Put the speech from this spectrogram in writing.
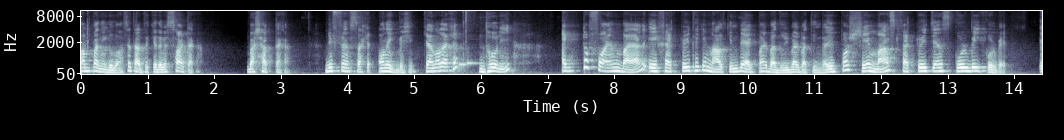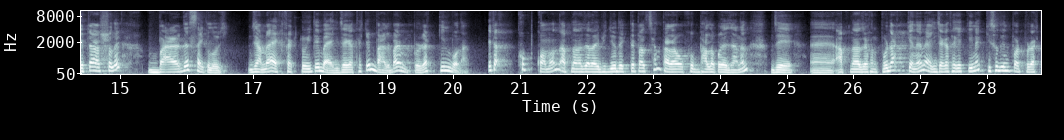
কোম্পানিগুলো আছে, তাদেরকে দেবে ছয় টাকা বা সাত টাকা। ডিফারেন্স রাখে অনেক বেশি। কেন রাখে? ধরি, একটা ফরেন বায়ার এই ফ্যাক্টরি থেকে মাল কিনবে একবার বা দুইবার বা তিনবার। এরপর সে মাস্ট ফ্যাক্টরি চেঞ্জ করবেই করবে। এটা আসলে বায়ারদের সাইকোলজি যে আমরা এক ফ্যাক্টরিতে বা এক জায়গা থেকে বারবার প্রোডাক্ট কিনবো না। এটা খুব কমন আপনারা যারা এই ভিডিও দেখতে পাচ্ছেন, তারাও খুব ভালো করে জানেন যে আপনারা যখন প্রোডাক্ট কেনেন, এক জায়গা থেকে কিনে কিছুদিন পর প্রোডাক্ট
